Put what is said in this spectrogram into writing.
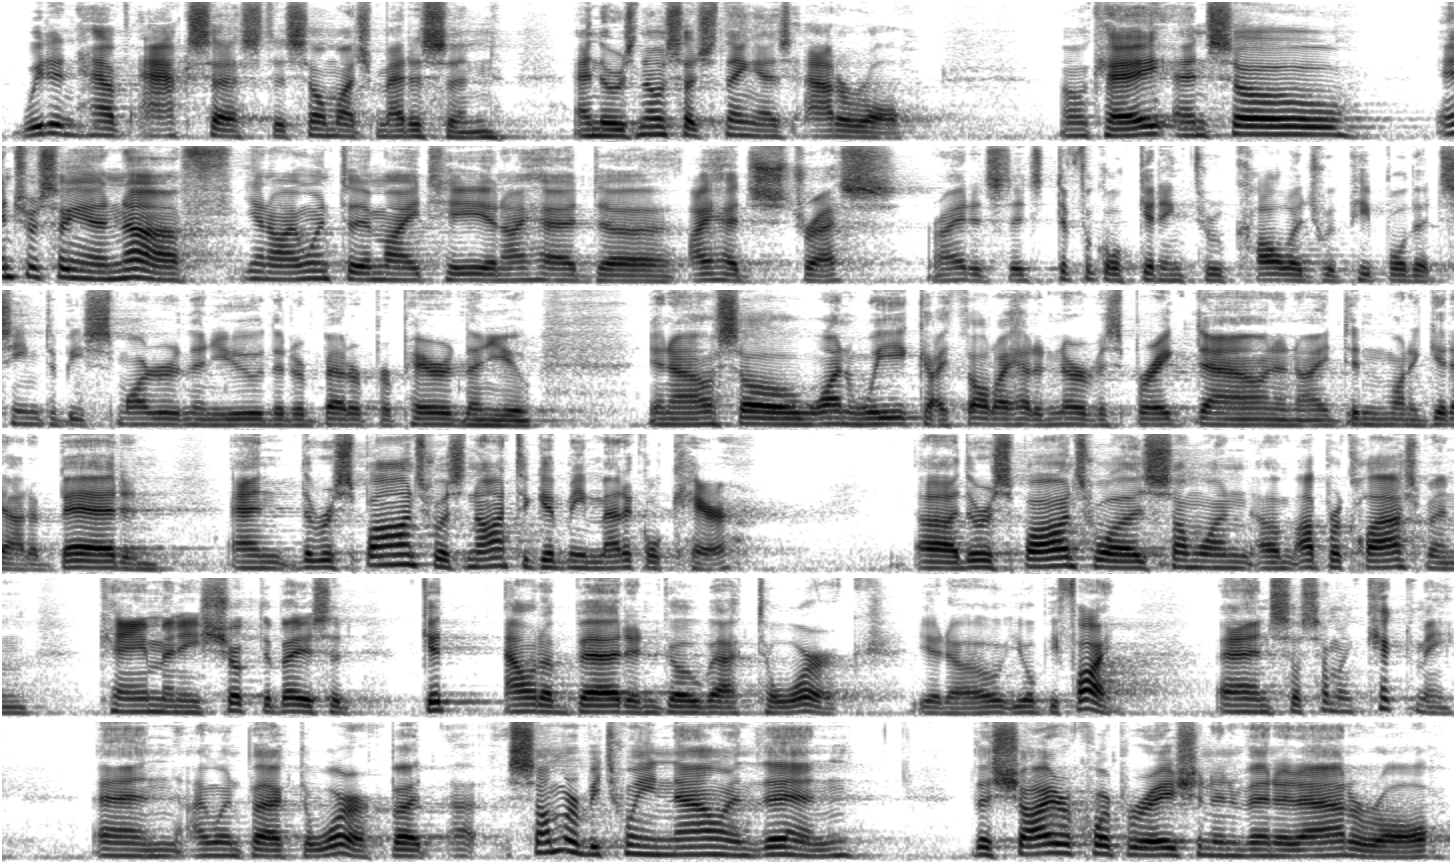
we didn't have access to so much medicine and there was no such thing as Adderall. Okay, and so interestingly enough, you know, I went to MIT and I had uh, I had stress. Right, it's it's difficult getting through college with people that seem to be smarter than you, that are better prepared than you. You know, so one week I thought I had a nervous breakdown and I didn't want to get out of bed, and and the response was not to give me medical care. Uh, the response was someone, um, upperclassman, came and he shook the bed. He said, get out of bed and go back to work. You know, you'll be fine. And so someone kicked me, and I went back to work. But uh, somewhere between now and then, the Shire Corporation invented Adderall.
